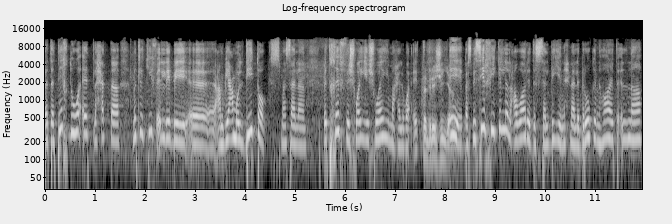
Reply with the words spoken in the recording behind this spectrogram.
بدها تاخدوا وقت لحتى مثل كيف اللي بي آه عم بيعمل ديتوكس مثلا بتخف شوي شوي مع الوقت تدريجيا إيه بس بصير في كل العوارض السلبية نحن ال broken heart قلنا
